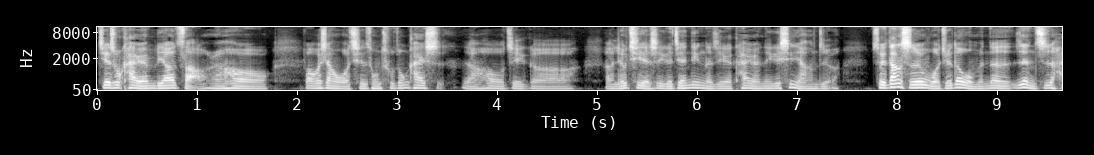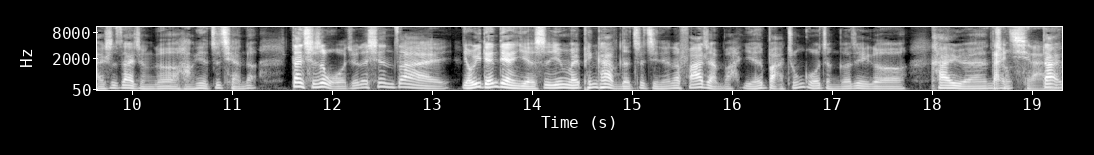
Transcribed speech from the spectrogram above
接触开源比较早，然后包括像我，其实从初中开始，然后这个呃刘琦也是一个坚定的这个开源的一个信仰者。所以当时我觉得我们的认知还是在整个行业之前的，但其实我觉得现在有一点点也是因为 PinCap 的这几年的发展吧，也把中国整个这个开源带起来，带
